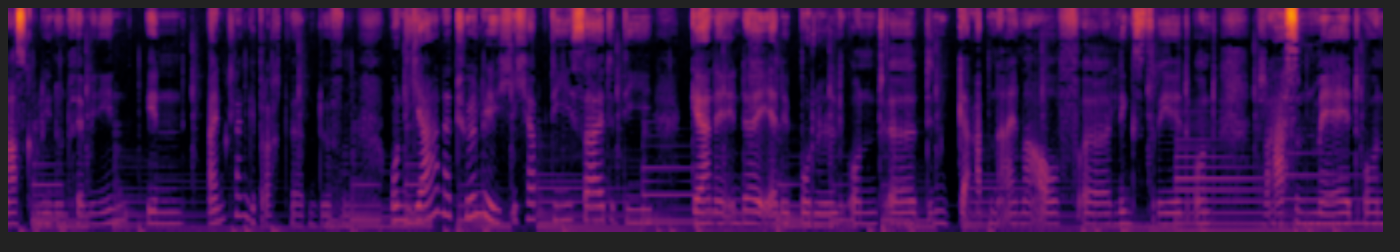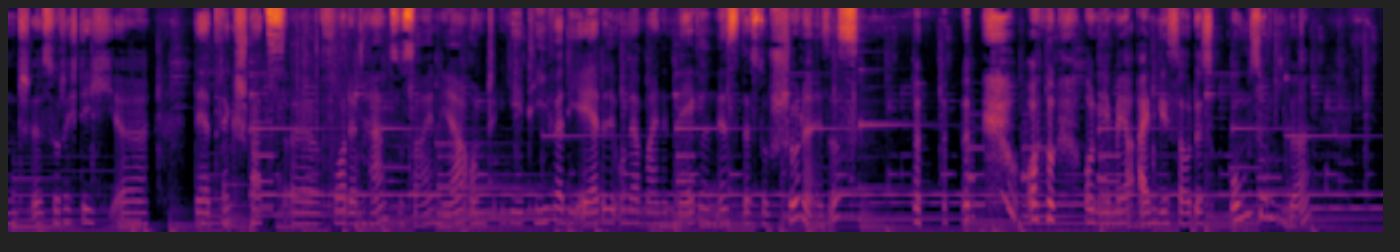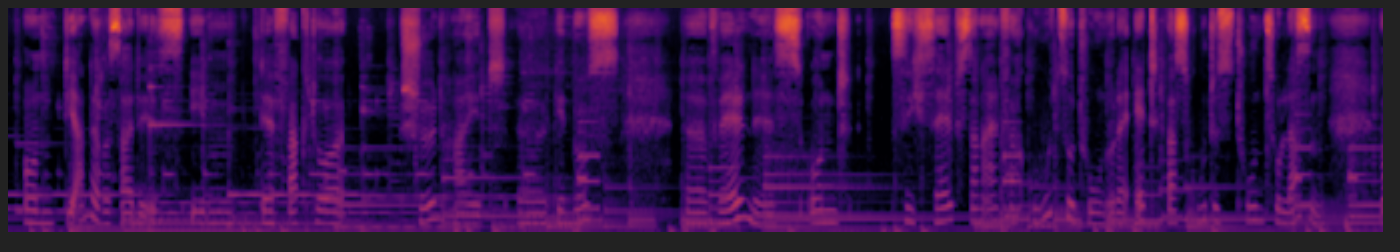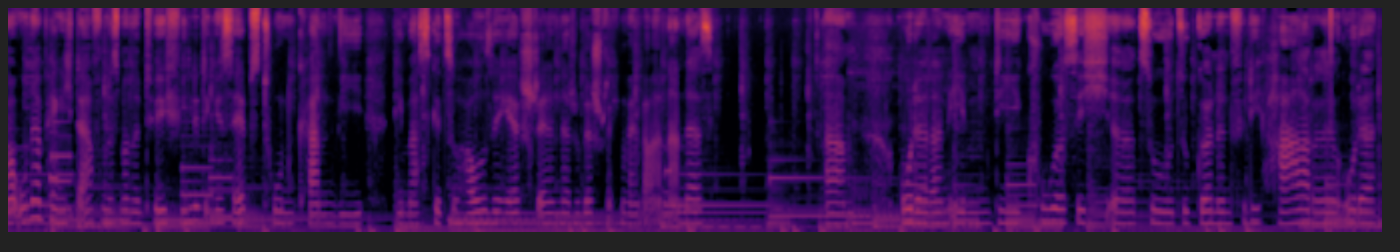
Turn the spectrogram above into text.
maskulin und feminin in Einklang gebracht werden dürfen. Und ja, natürlich, ich habe die Seite, die gerne in der Erde buddelt und äh, den Garten einmal auf äh, links dreht und Rasen mäht und äh, so richtig äh, der Dreckspatz äh, vor dem Herrn zu sein, ja. Und je tiefer die Erde unter meinen Nägeln ist, desto schöner ist es. und je mehr eingesaut ist, umso lieber. Und die andere Seite ist eben der Faktor Schönheit, äh, Genuss, äh, Wellness und sich selbst dann einfach gut zu tun oder etwas Gutes tun zu lassen. Mal unabhängig davon, dass man natürlich viele Dinge selbst tun kann, wie die Maske zu Hause herstellen, darüber sprechen wir dann anders. Ähm, oder dann eben die Kur sich äh, zu, zu gönnen für die Haare oder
